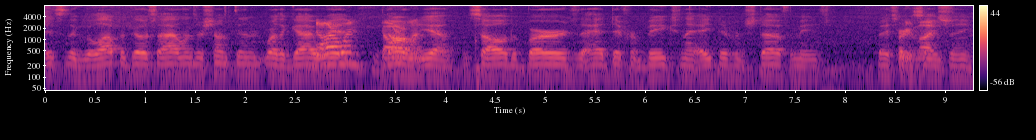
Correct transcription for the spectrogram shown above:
it's the Galapagos Islands or something where the guy Darwin. went. Darwin. yeah. He saw all the birds that had different beaks and they ate different stuff. I mean, it's basically Pretty the much. same thing.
